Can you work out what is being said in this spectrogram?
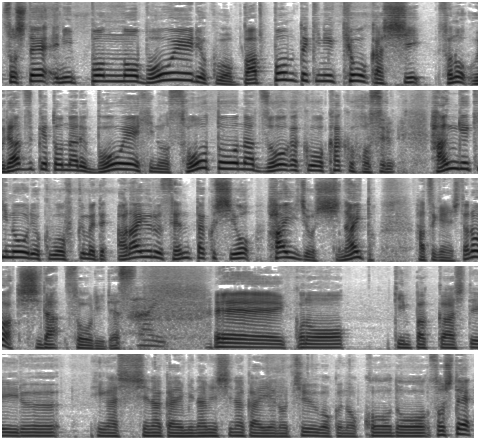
そして日本の防衛力を抜本的に強化しその裏付けとなる防衛費の相当な増額を確保する反撃能力を含めてあらゆる選択肢を排除しないと発言したのは岸田総理です、はい、えー、この緊迫化している東シナ海、南シナ海への中国の行動、そして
